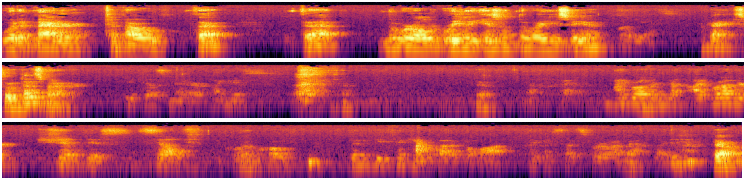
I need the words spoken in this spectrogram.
would it matter to know that that the world really isn't the way you see it? Well, yes, Okay, so it does matter. it does matter, I guess. Yeah. I- I'd rather, not- I'd rather shed this self, quote unquote, than be thinking about it a lot. I guess that's where I'm at right now. Yeah.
